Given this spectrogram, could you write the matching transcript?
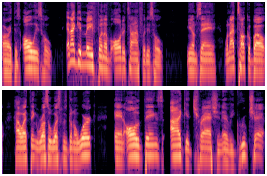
all right, there's always hope. And I get made fun of all the time for this hope. You know what I'm saying? When I talk about how I think Russell Westbrook's going to work, and all the things I get trashed in every group chat.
